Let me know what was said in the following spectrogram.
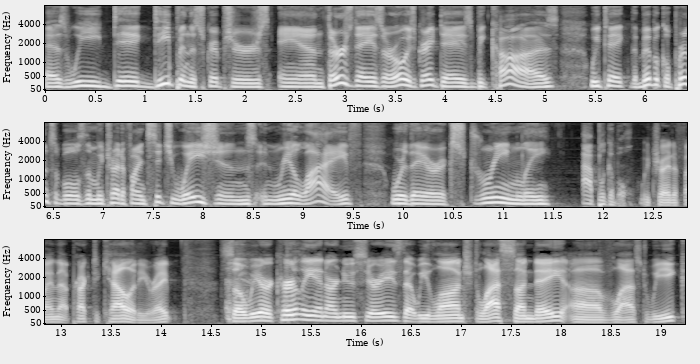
as we dig deep in the scriptures. And Thursdays are always great days because we take the biblical principles and we try to find situations in real life where they are extremely applicable. we try to find that practicality, right? So we are currently in our new series that we launched last Sunday of last week.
